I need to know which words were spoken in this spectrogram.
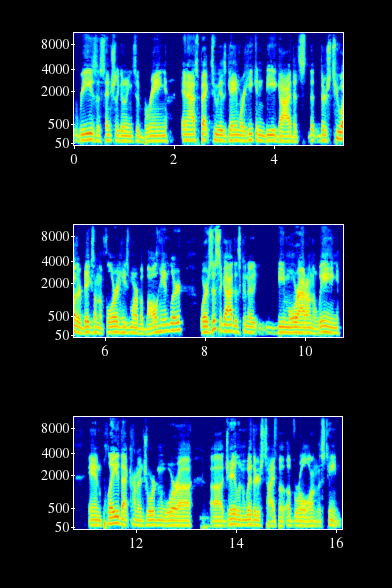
Ree is essentially going to bring an aspect to his game where he can be a guy that's that there's two other bigs on the floor and he's more of a ball handler? Or is this a guy that's going to be more out on the wing and play that kind of Jordan Nwora, uh, Jae'Lyn Withers type of, of role on this team?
